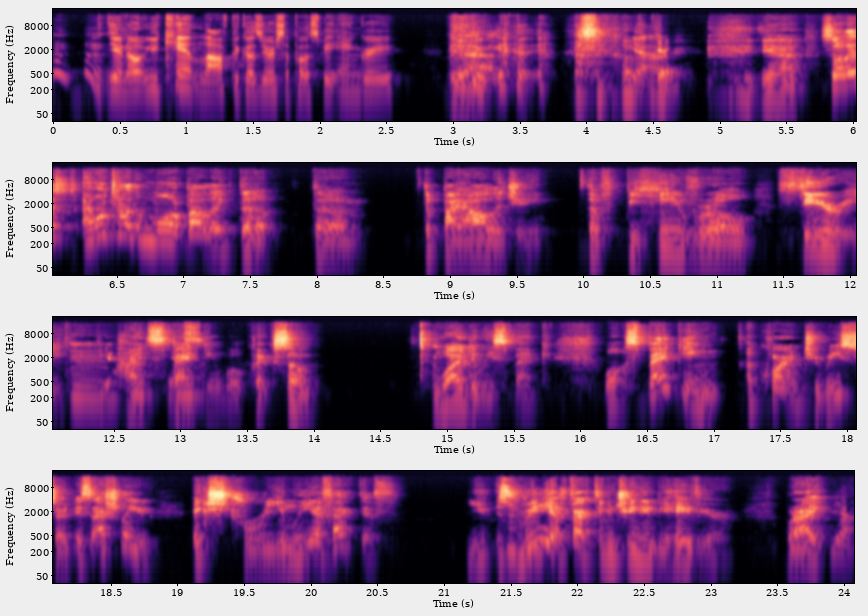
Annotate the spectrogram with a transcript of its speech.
you know, you can't laugh because you're supposed to be angry. yeah. Yeah. okay. Yeah. So let's. I want to talk more about like the the the biology, the behavioral theory Mm, behind spanking, real quick. So, why do we spank? Well, spanking, according to research, is actually extremely effective. You, it's Mhm. really effective in changing behavior, right? Yeah.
